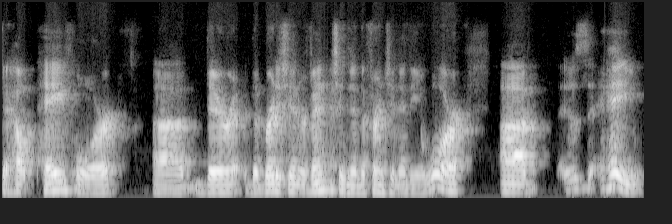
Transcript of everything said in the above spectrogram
to help pay for uh, their the British intervention in the French and Indian War, uh, it was, hey,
